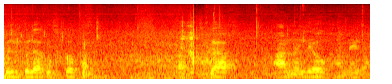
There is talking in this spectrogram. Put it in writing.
बिल्कुल अब इसको अपन अब इसका आनंद ले खाने का।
